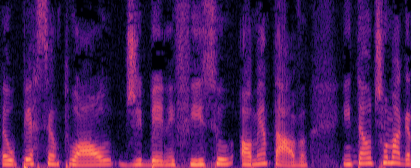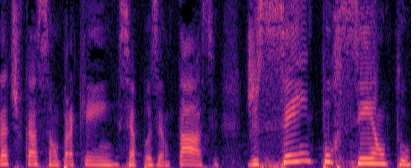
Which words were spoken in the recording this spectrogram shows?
o percentual de benefício aumentava. Então tinha uma gratificação para quem se aposentasse de 100%.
